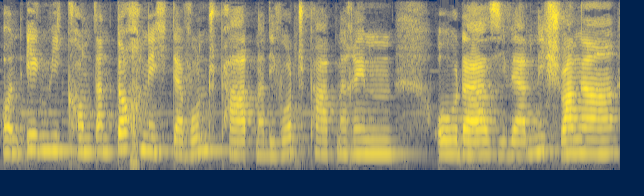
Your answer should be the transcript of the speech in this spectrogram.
und irgendwie kommt dann doch nicht der Wunschpartner, die Wunschpartnerin oder sie werden nicht schwanger,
